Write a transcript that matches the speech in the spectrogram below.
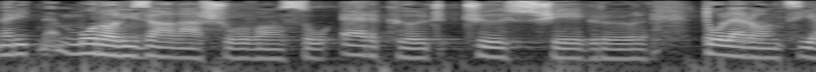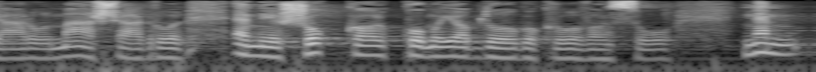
mert itt nem moralizálásról van szó, erkölcs csősségről, toleranciáról, másságról, ennél sokkal komolyabb dolgokról van szó. Nem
